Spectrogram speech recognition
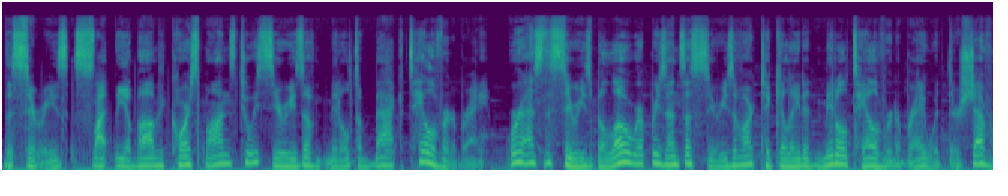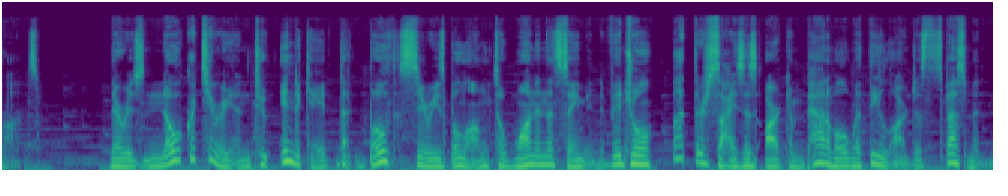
The series slightly above corresponds to a series of middle to back tail vertebrae, whereas the series below represents a series of articulated middle tail vertebrae with their chevrons. there is no criterion to indicate that both series belong to one and the same individual, but their sizes are compatible with the largest specimen.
